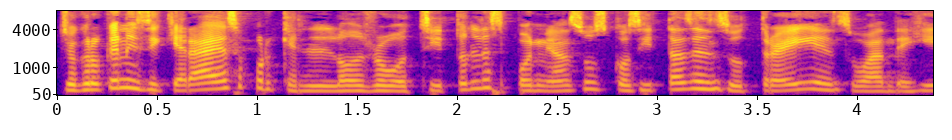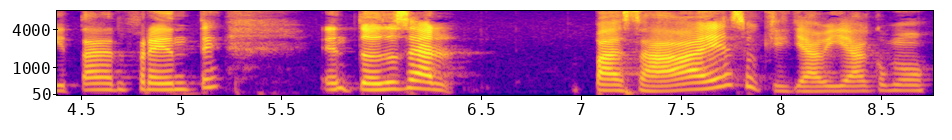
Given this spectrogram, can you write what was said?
yo creo que ni siquiera eso porque los robotcitos les ponían sus cositas en su tray, en su bandejita al frente. Entonces, o sea, pasaba eso, que ya había como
